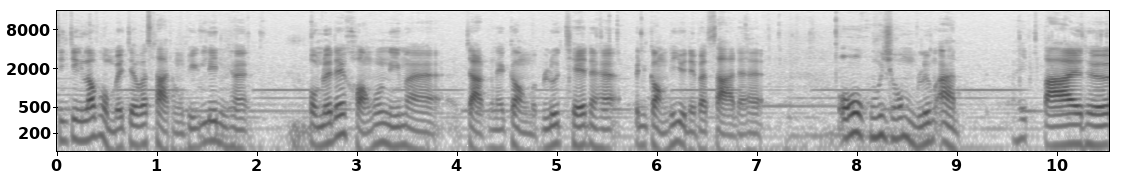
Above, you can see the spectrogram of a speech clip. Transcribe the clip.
จริง ๆ แล้วผมไปเจอปราสาทของพิกลินฮะผมเลยได้ของพวกนี้มา จากในกล่องแบบรูทเชสนะฮะ เป็นกล่องที่อยู่ในปราสาทนะฮะ โอ้คุณผู้ชมลืมอัด ให้ตายเธอะ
